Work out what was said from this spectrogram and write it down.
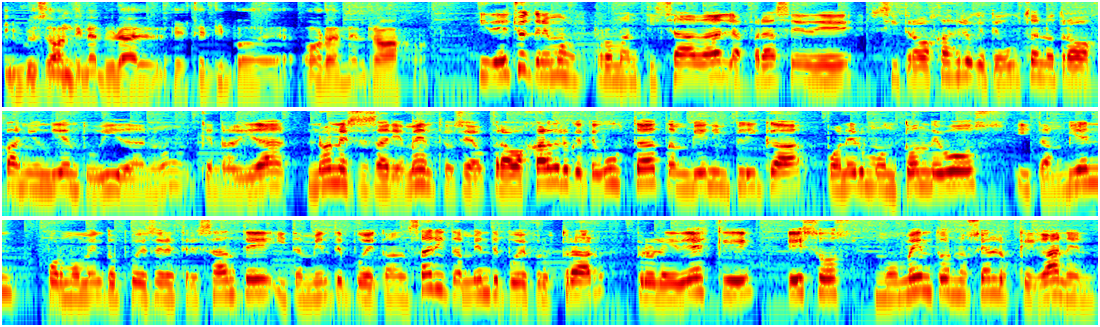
incluso antinatural este tipo de orden del trabajo. Y de hecho tenemos romantizada la frase de si trabajas de lo que te gusta no trabajas ni un día en tu vida, ¿no? Que en realidad no necesariamente, o sea, trabajar de lo que te gusta también implica poner un montón de voz y también por momentos puede ser estresante y también te puede cansar y también te puede frustrar, pero la idea es que esos momentos no sean los que ganen,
